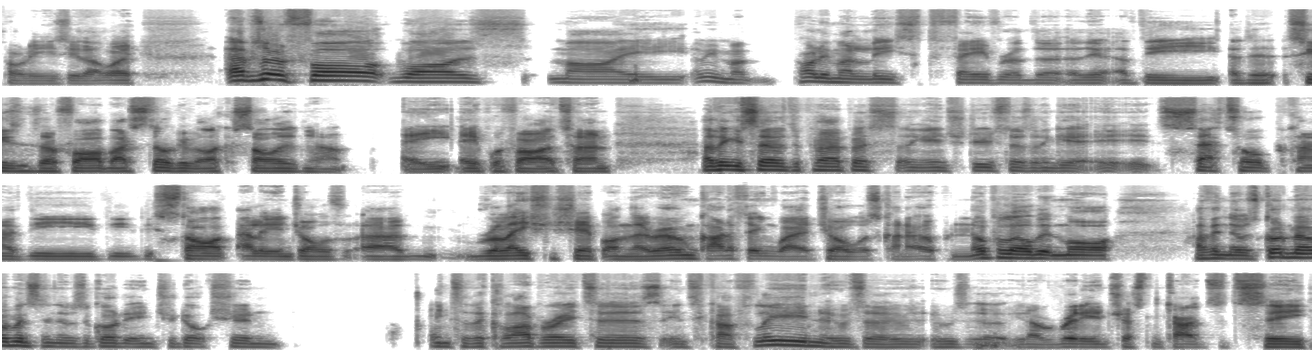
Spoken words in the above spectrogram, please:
probably easy that way. Episode four was my, I mean, my, probably my least favorite of the, of the of the of the season so far, but I still give it like a solid, you know, eight, eight point five out of ten. I think it served a purpose. I think it introduced us. I think it, it set up kind of the the, the start of Ellie and Joel's um, relationship on their own kind of thing, where Joel was kind of opening up a little bit more. I think there was good moments and there was a good introduction into the collaborators, into Kathleen, who's a who's a you know really interesting character to see.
